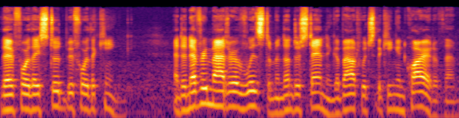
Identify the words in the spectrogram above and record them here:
Therefore they stood before the king. And in every matter of wisdom and understanding about which the king inquired of them,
